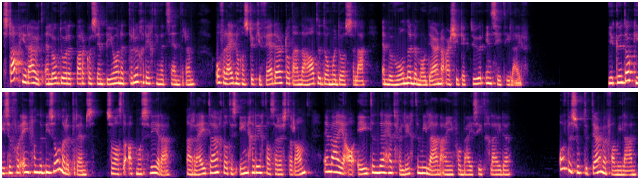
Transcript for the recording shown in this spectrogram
Stap hieruit en loop door het Parco Sempione terug richting het centrum, of rijd nog een stukje verder tot aan de halte Domodossola en bewonder de moderne architectuur in citylife. Je kunt ook kiezen voor een van de bijzondere trams, zoals de Atmosfera, een rijtuig dat is ingericht als restaurant en waar je al etende het verlichte Milaan aan je voorbij ziet glijden. Of bezoek de termen van Milaan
